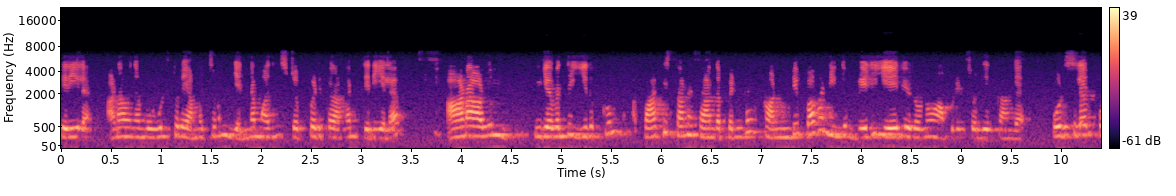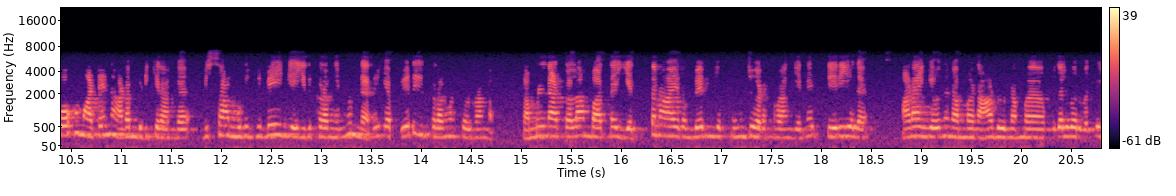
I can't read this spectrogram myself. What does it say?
தெரியல. ஆனா நம்ம உள்துறை அமைச்சரும் என்ன மாதிரி ஸ்டெப் எடுக்கிறாங்கன்னு தெரியல. ஆனாலும் இங்க வந்து இருக்கும். பாகிஸ்தானை சார்ந்த பெண்கள் கண்டிப்பாக நீங்க வெளியேறிடணும் அப்படின்னு சொல்லியிருக்காங்க. ஒரு சிலர் போக மாட்டேன்னு அடம் பிடிக்கிறாங்க. விசா முடிஞ்சுமே இங்க இருக்கிறாங்க. இன்னும் நிறைய பேர் இருக்கிறாங்கன்னு சொல்றாங்க. தமிழ்நாட்டெல்லாம் பார்த்தா எத்தனை ஆயிரம் பேர் இங்க குஞ்சு கிடக்குறாங்கன்னே தெரியல. ஆனா இங்க வந்து நம்ம நாடு நம்ம முதல்வர் வந்து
